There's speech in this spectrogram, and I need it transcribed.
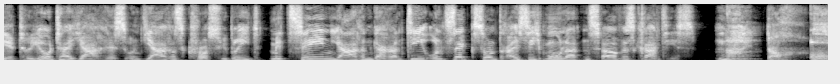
Der Toyota Yaris und Yaris Cross Hybrid mit 10 Jahren Garantie und 36 Monaten Service gratis. Nein. Doch. Oh.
